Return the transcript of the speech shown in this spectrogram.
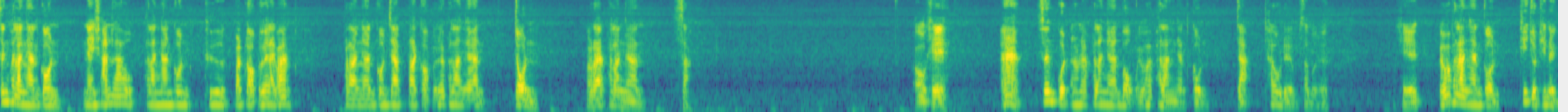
ซึ่งพลังงานกลในชั้นเราพลังงานกลคือประกอบด้วยอะไรบ้าง พลังงานกลจะประกอบไปด้วยพลังงานจน และพลังงานศักย์โอเค อ่า ซึ่งกฎอนุรักษ์พลังงานบอกไว้ว่าพลังงานกลจะเท่าเดิมเสมอ เคแปลว่าพลังงานกลที่จุดที่หนึ่ง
